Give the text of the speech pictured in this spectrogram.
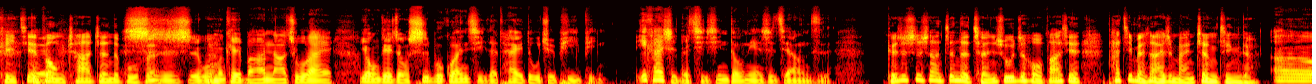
可以见缝插针的部分，是是是，我们可以把它拿出来，用这种事不关己的态度去批评。一开始的起心动念是这样子。可是事实上，真的成书之后，我发现他基本上还是蛮正经的。呃，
